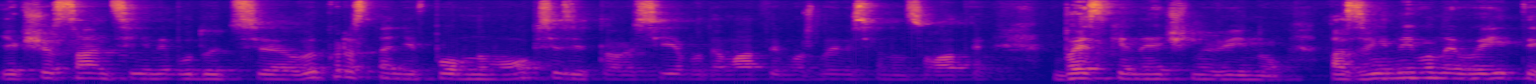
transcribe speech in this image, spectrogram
Якщо санкції не будуть е, використані в повному обсязі, то Росія буде мати можливість фінансувати безкінечну війну. А з війни вони вийти,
